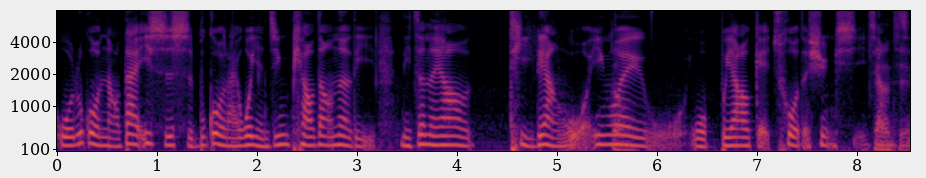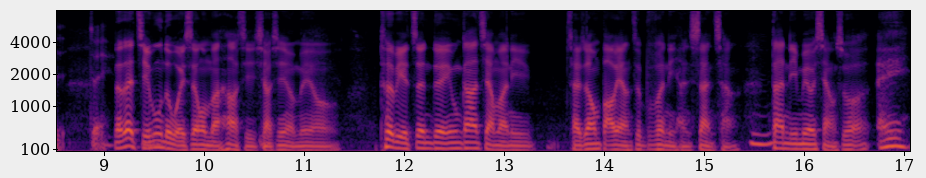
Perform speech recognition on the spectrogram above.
我如果脑袋一时使不过来，我眼睛飘到那里，你真的要体谅我，因为我我不要给错的讯息，这样子。对。那在节目的尾声，我蛮好奇，小仙有没有特别针对？因为刚刚讲嘛，你彩妆保养这部分你很擅长，但你没有想说，哎，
